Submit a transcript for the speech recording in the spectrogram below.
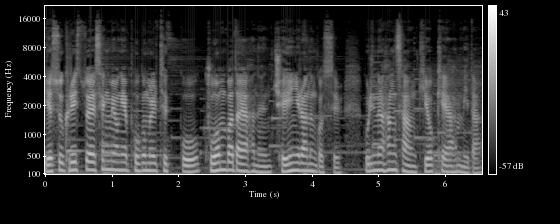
예수 그리스도의 생명의 복음을 듣고 구원받아야 하는 죄인이라는 것을 우리는 항상 기억해야 합니다.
